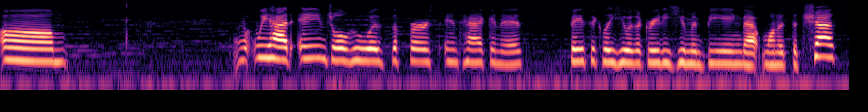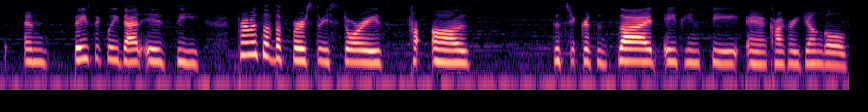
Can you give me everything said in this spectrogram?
um, we had Angel, who was the first antagonist. Basically, he was a greedy human being that wanted the chest, and basically that is the premise of the first three stories. Uh, the Secrets Inside, 18 Feet, and Concrete Jungles.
